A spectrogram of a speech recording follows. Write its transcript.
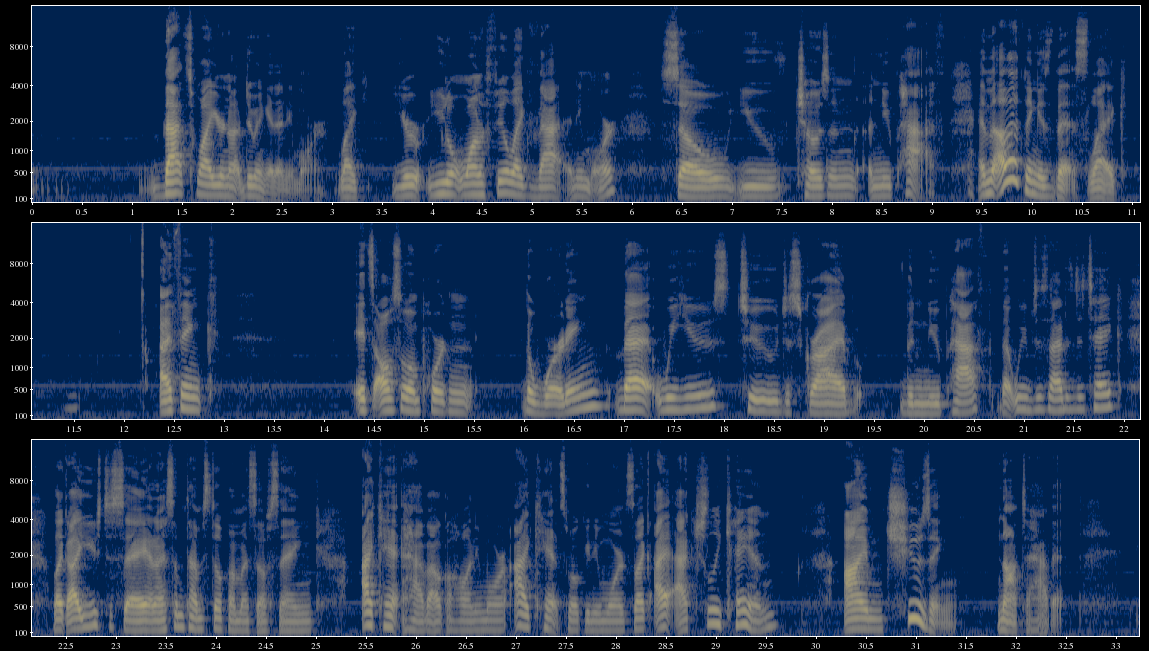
that's why you're not doing it anymore like you're you don't want to feel like that anymore so you've chosen a new path and the other thing is this like i think it's also important the wording that we use to describe the new path that we've decided to take like i used to say and i sometimes still find myself saying I can't have alcohol anymore. I can't smoke anymore. It's like I actually can. I'm choosing not to have it.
